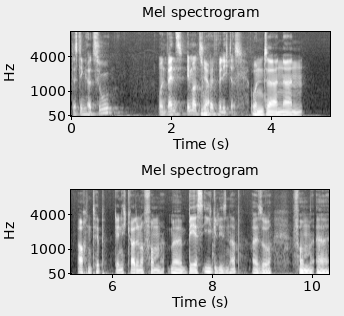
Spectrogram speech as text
das Ding hört zu und wenn es immer zuhört, ja. will ich das. Und äh, ne, auch ein Tipp, den ich gerade noch vom äh, BSI gelesen habe, also vom äh,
